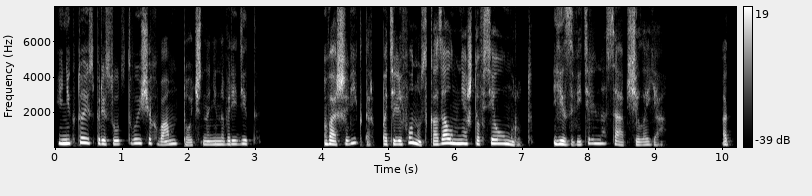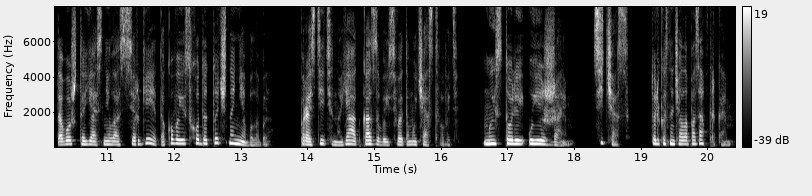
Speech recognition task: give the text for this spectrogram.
и никто из присутствующих вам точно не навредит. Ваш Виктор по телефону сказал мне, что все умрут, язвительно сообщила я. От того, что я сняла с Сергея, такого исхода точно не было бы. Простите, но я отказываюсь в этом участвовать. Мы с Толей уезжаем. Сейчас. Только сначала позавтракаем.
